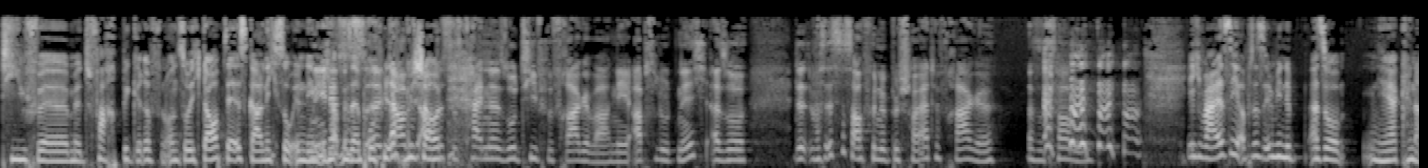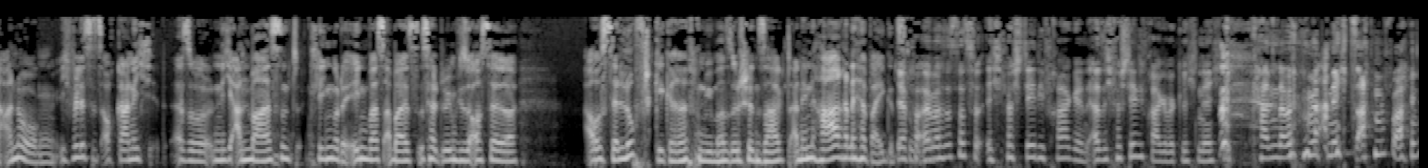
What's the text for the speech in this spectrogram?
Tiefe mit Fachbegriffen und so. Ich glaube, der ist gar nicht so in dem. Nee, ich habe mir das sein äh, Profil glaub ich auch, angeschaut. dass das keine so tiefe Frage war. Nee, absolut nicht. Also, d- was ist das auch für eine bescheuerte Frage? Also, sorry. Ich weiß nicht, ob das irgendwie eine, also, ja, keine Ahnung. Ich will es jetzt auch gar nicht, also nicht anmaßend klingen oder irgendwas, aber es ist halt irgendwie so aus der, aus der Luft gegriffen, wie man so schön sagt, an den Haaren Ja, herbeigezogen. vor allem, was ist das für, ich verstehe die Frage, also ich verstehe die Frage wirklich nicht. Ich kann damit nichts anfangen.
